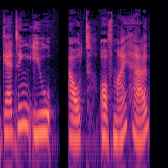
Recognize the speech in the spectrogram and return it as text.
Getting You Out of My Head,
